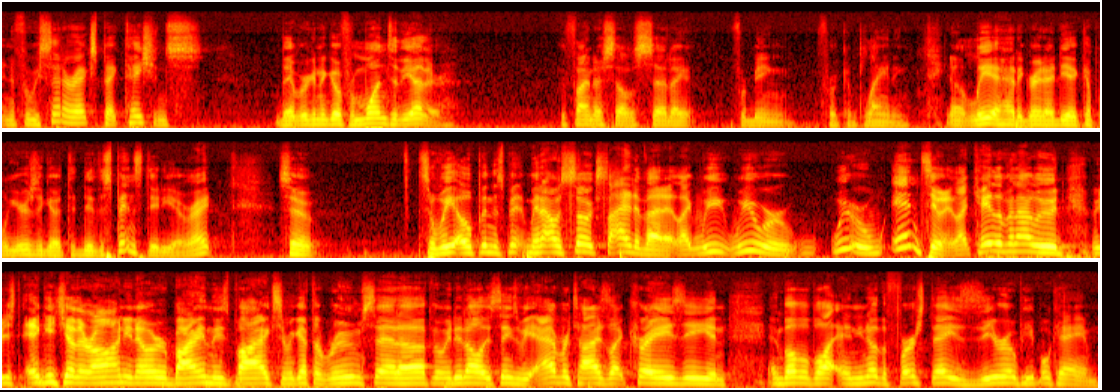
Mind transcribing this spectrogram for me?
And if we set our expectations that we're going to go from one to the other, we find ourselves set for being for complaining. You know, Leah had a great idea a couple years ago to do the spin studio, right? So so we opened this. Man, I was so excited about it. Like we we were we were into it. Like Caleb and I, we would we just egg each other on. You know, we were buying these bikes and we got the room set up and we did all these things. We advertised like crazy and and blah blah blah. And you know, the first day, zero people came.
